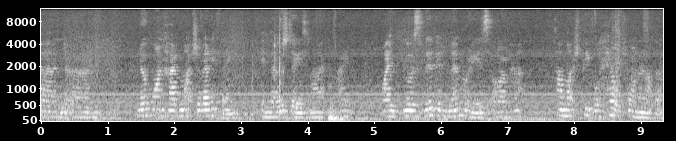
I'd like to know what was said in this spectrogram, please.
and um, no one had much of anything in those days. And I, I, my most vivid memories are how, how much people helped one another.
